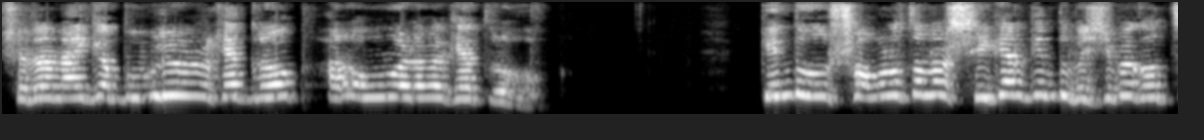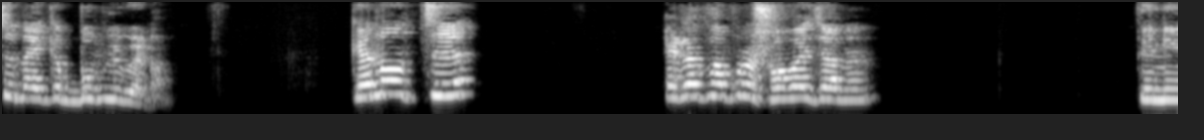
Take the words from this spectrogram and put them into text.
সেটা নায়িকা বুবলির ক্ষেত্রে হোক আর অবু ম্যাডামের ক্ষেত্রে হোক। কিন্তু সমালোচনার শিকার কিন্তু বেশিরভাগ হচ্ছে নায়িকা বুবলি ম্যাডাম। কেন হচ্ছে? এটা তো আপনারা সবাই জানেন। তিনি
